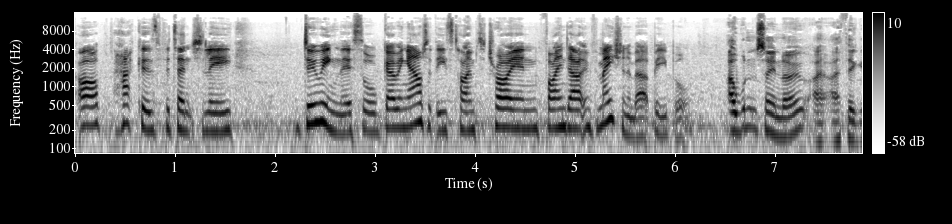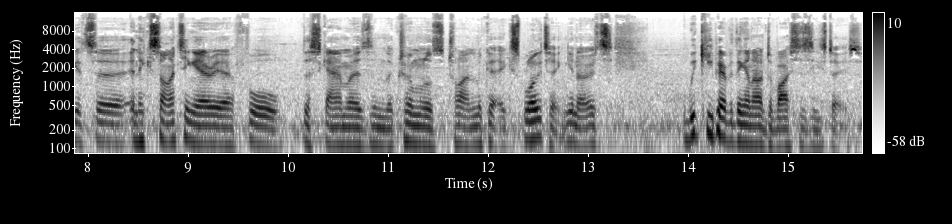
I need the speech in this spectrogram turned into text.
are hackers potentially doing this or going out at these times to try and find out information about people? I wouldn't say no. I, I think it's a, an exciting area for the scammers and the criminals to try and look at exploiting. You know, it's we keep everything on our devices these days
